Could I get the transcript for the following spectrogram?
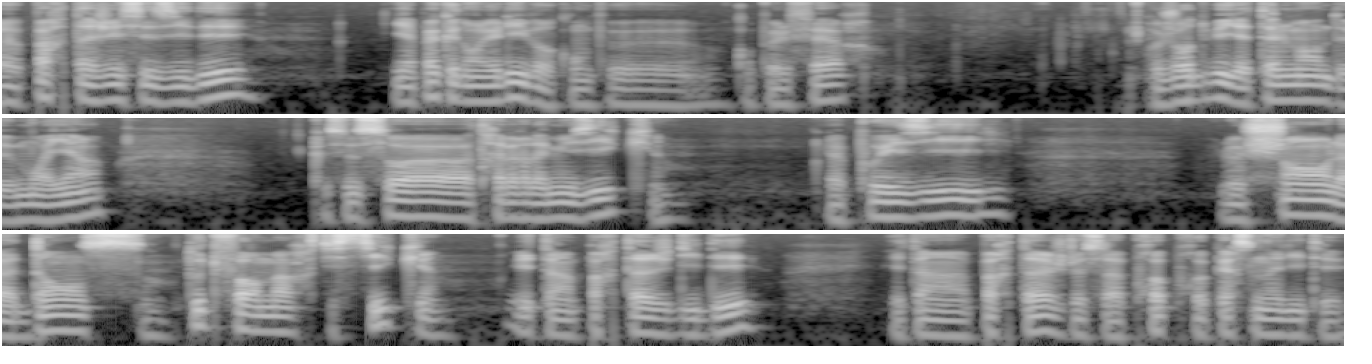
euh, partager ces idées, il n'y a pas que dans les livres qu'on peut, qu'on peut le faire. Aujourd'hui, il y a tellement de moyens, que ce soit à travers la musique, la poésie, le chant, la danse, toute forme artistique est un partage d'idées, est un partage de sa propre personnalité.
